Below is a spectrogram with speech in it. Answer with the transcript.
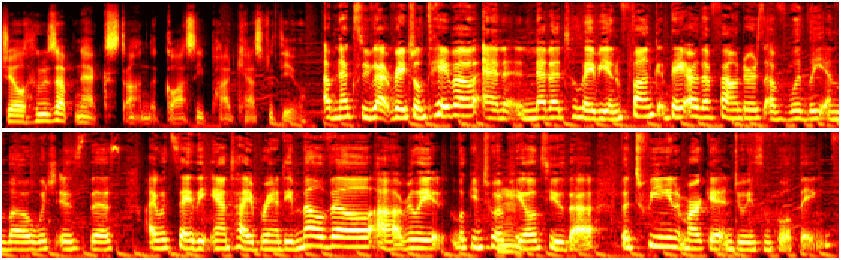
Jill, who's up next on the Glossy podcast with you? Up next, we've got Rachel Tabo and Netta Talabian Funk. They are the founders of Woodley and Low, which is this, I would say, the anti-Brandy Melville, uh, really looking to hmm. appeal mm. to the the tween market and doing some cool things.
